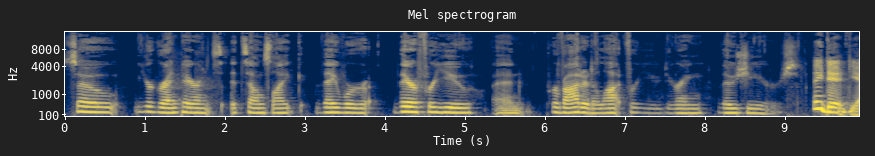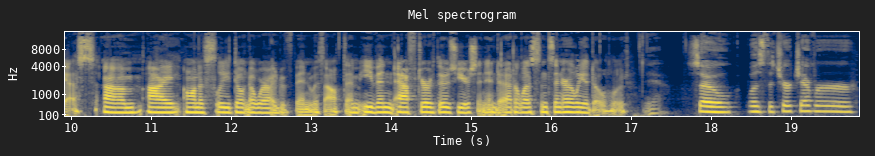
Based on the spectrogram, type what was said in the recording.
So your grandparents, it sounds like they were there for you and provided a lot for you during those years. They did, yes. Um, I honestly don't know where I'd have been without them, even after those years and into adolescence and early adulthood. Yeah. So was the church ever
